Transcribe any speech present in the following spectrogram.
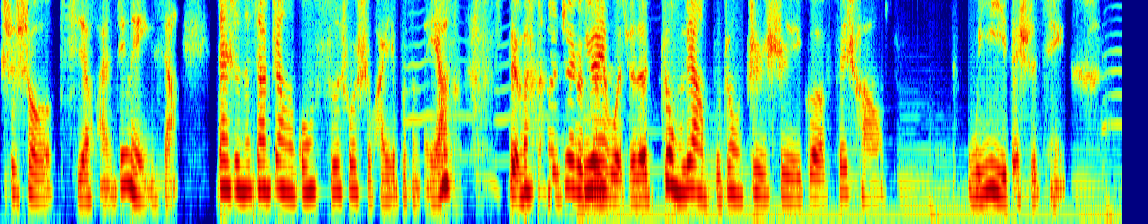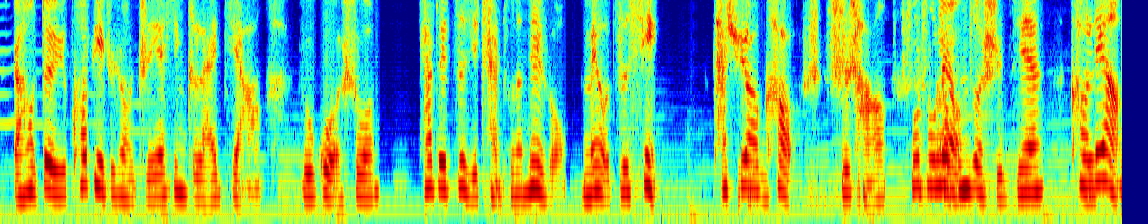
是受企业环境的影响，但是呢，像这样的公司，说实话也不怎么样，对吧？这个，因为我觉得重量不重质是一个非常无意义的事情。然后，对于 copy 这种职业性质来讲，如果说他对自己产出的内容没有自信，他需要靠时长、输出量、工作时间、靠量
